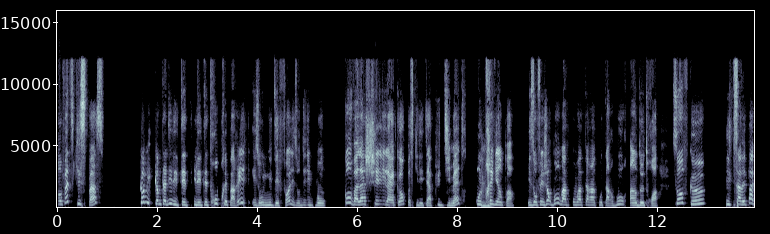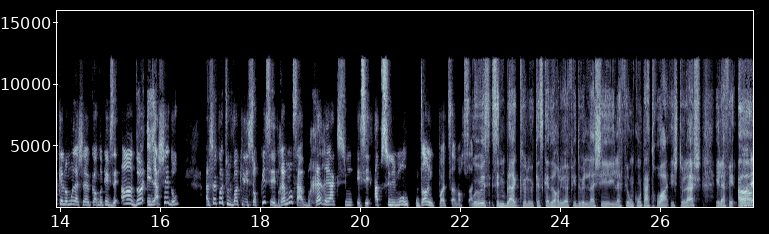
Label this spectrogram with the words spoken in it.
en fait, ce qui se passe, comme, comme tu as dit, il était, il était trop préparé. Ils ont une idée folle. Ils ont dit, bon, quand on va lâcher la corde parce qu'il était à plus de 10 mètres, on ne le mhm. prévient pas. Ils ont fait genre, bon, on va, on va faire un compte à rebours, 1, 2, 3. Sauf que ils ne savaient pas à quel moment lâcher la corde. Donc, ils faisaient 1, 2 et lâchaient. Donc, à chaque fois tu le vois qu'il est surpris, c'est vraiment sa vraie réaction. Et c'est absolument dingue, pote, de savoir ça. Oui, oui, c'est une blague que le cascadeur lui a fait. Il devait le lâcher. Il a fait on compte à trois et je te lâche. il a fait un,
